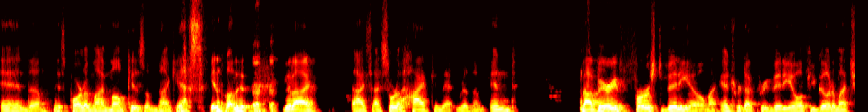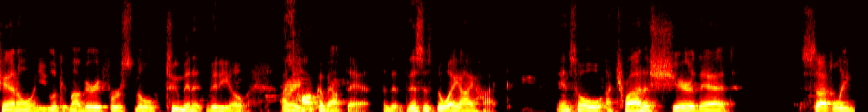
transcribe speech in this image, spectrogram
and uh, it's part of my monkism, I guess. You know that that I, I I sort of hike in that rhythm. And my very first video, my introductory video, if you go to my channel and you look at my very first little two minute video, right. I talk about that that this is the way I hike. And so I try to share that subtly,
